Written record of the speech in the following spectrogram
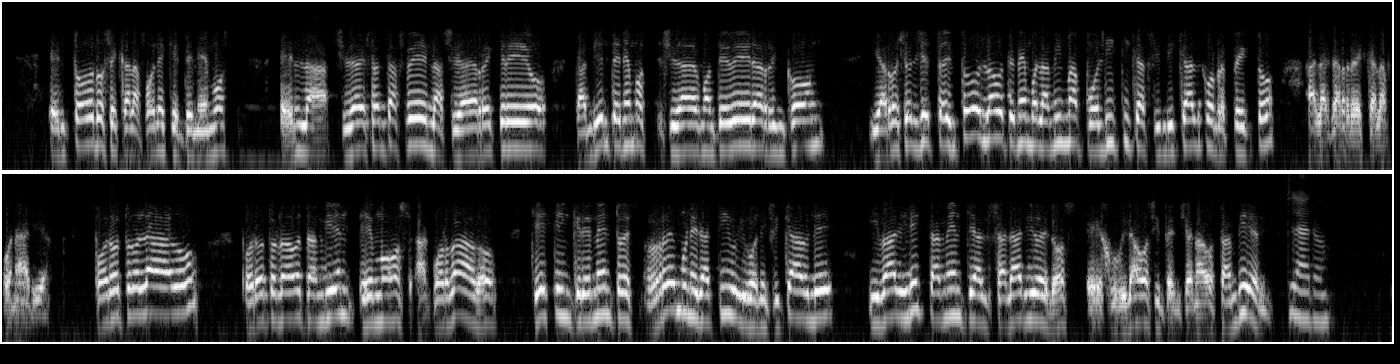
en todos los escalafones que tenemos en la ciudad de Santa Fe, en la ciudad de Recreo, también tenemos ciudad de Montevera, Rincón, y Arroyo en todos lados tenemos la misma política sindical con respecto a la carrera escalafonaria. Por otro lado, por otro lado también hemos acordado que este incremento es remunerativo y bonificable y va directamente al salario de los eh, jubilados y pensionados también. Claro.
